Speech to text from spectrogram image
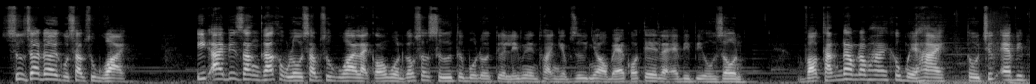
Sự ra đời của Samsung Y Ít ai biết rằng gã khổng lồ Samsung Y lại có nguồn gốc xuất xứ từ bộ đội tuyển liên minh thoại nghiệp dư nhỏ bé có tên là MVP Ozone. Vào tháng 5 năm 2012, tổ chức MVP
